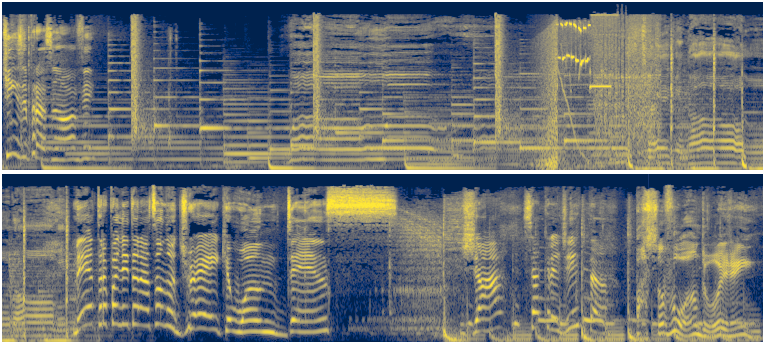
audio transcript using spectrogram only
15 para as 9. Taking hold on me. Metropolitana Ação do Drake, One Dance. Já? Você acredita? Passou voando hoje, hein?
